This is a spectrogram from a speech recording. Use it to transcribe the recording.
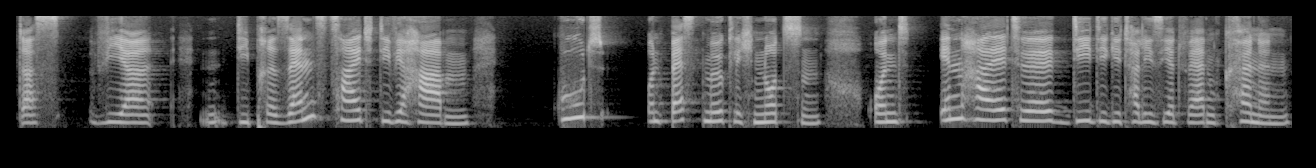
dass wir die Präsenzzeit, die wir haben, gut und bestmöglich nutzen und Inhalte, die digitalisiert werden können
